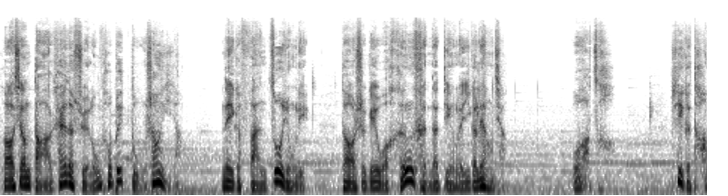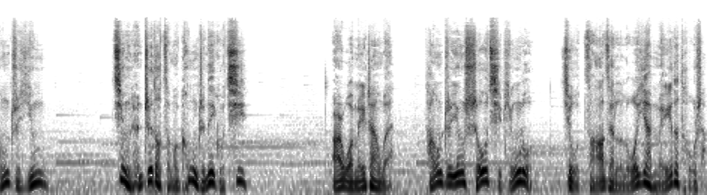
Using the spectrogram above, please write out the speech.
好像打开的水龙头被堵上一样。那个反作用力倒是给我狠狠地顶了一个踉跄。我操，这个唐志英竟然知道怎么控制那股气，而我没站稳。唐志英手起平落，就砸在了罗艳梅的头上。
